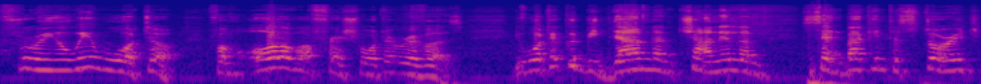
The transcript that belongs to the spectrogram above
throwing away water from all of our freshwater rivers? The water could be dammed and channeled and sent back into storage.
